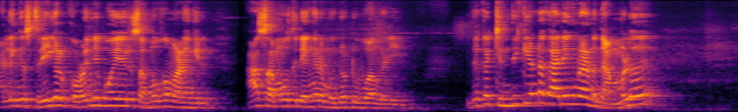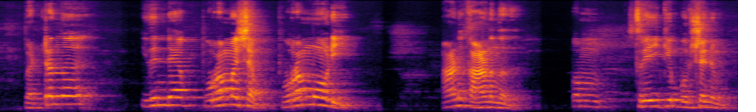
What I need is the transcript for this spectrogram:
അല്ലെങ്കിൽ സ്ത്രീകൾ കുറഞ്ഞു പോയ ഒരു സമൂഹമാണെങ്കിൽ ആ സമൂഹത്തിൽ എങ്ങനെ മുന്നോട്ട് പോകാൻ കഴിയും? ഇതൊക്കെ ചിന്തിക്കേണ്ട കാര്യങ്ങളാണ്. നമ്മൾ പെട്ടെന്ന് ഇതിന്റെ പുറംവശം പുറം മോടി ആണ് കാണുന്നത്. ഇപ്പം സ്ത്രീക്കും പുരുഷനും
